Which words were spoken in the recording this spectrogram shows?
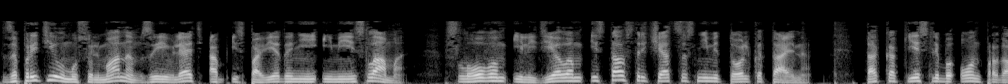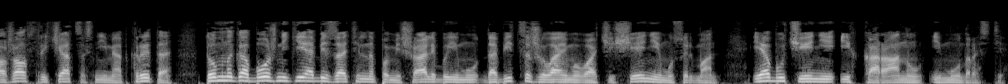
запретил мусульманам заявлять об исповедании ими ислама, словом или делом и стал встречаться с ними только тайно — так как если бы он продолжал встречаться с ними открыто, то многобожники обязательно помешали бы ему добиться желаемого очищения мусульман и обучения их Корану и мудрости.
